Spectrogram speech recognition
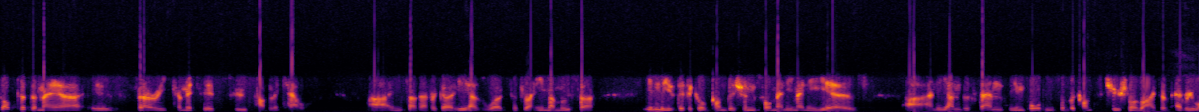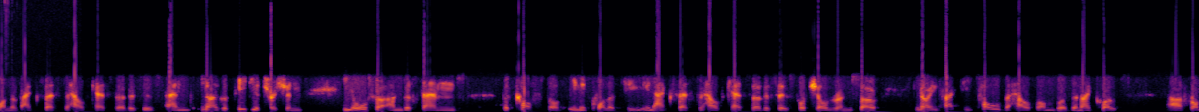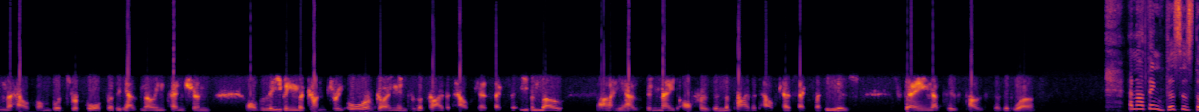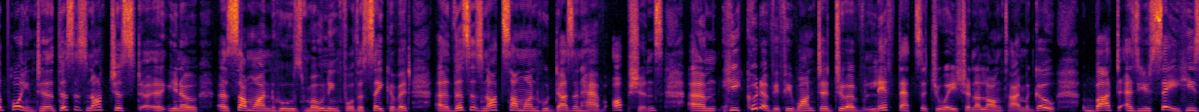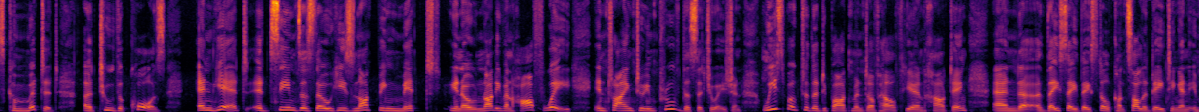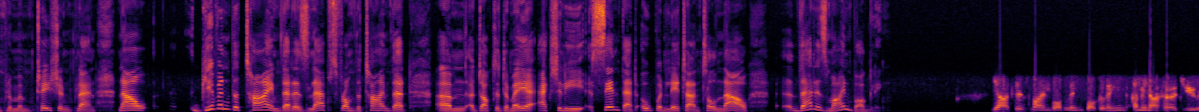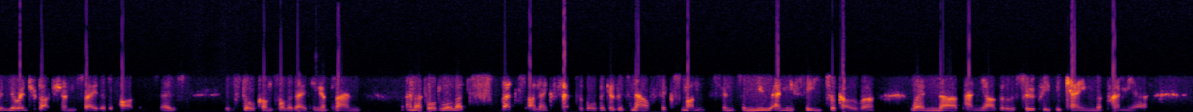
Dr. De Maayer is very committed to public health uh, in South Africa. He has worked with Rahima Moosa in these difficult conditions for many, many years. Uh, and he understands the importance of the constitutional right of everyone of access to healthcare services. And, you know, as a pediatrician, he also understands the cost of inequality in access to healthcare services for children. So, you know, in fact, he told the health ombuds, and I quote uh, from the health ombuds report, that he has no intention of leaving the country or of going into the private healthcare sector, even though uh, he has been made offers in the private healthcare sector. He is staying at his post, as it were. And I think this is the point. Uh, this is not just, uh, you know, uh, someone who's moaning for the sake of it. Uh, this is not someone who doesn't have options. Um, he could have, if he wanted to have left that situation a long time ago. But as you say, he's committed uh, to the cause. And yet, it seems as though he's not being met, you know, not even halfway in trying to improve the situation. We spoke to the Department of Health here in Gauteng, and uh, they say they're still consolidating an implementation plan. Now, given the time that has lapsed from the time that um, Dr. De Maayer actually sent that open letter until now, that is mind boggling. Yeah, it is mind boggling. I mean, I heard you in your introduction say the department says it's still consolidating a plan. And I thought, well, that's that's unacceptable because it's now six months since a new MEC took over, when uh, Panyaza Lesufi became the premier,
